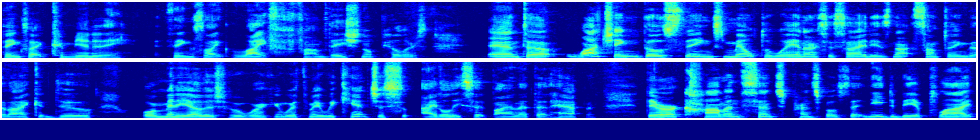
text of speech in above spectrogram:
things like community, things like life, foundational pillars. And uh, watching those things melt away in our society is not something that I could do or many others who are working with me. We can't just idly sit by and let that happen. There are common sense principles that need to be applied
